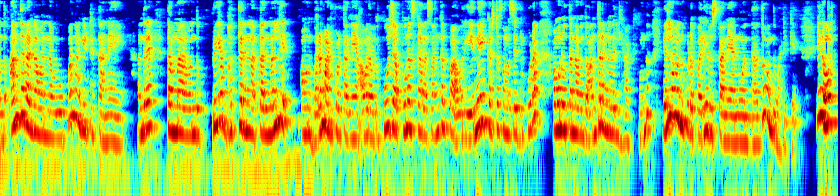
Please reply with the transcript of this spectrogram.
ಒಂದು ಅಂತರಂಗವನ್ನು ಓಪನ್ ಆಗಿ ಇಟ್ಟಿರ್ತಾನೆ. ಅಂದ್ರೆ ತಮ್ಮ ಒಂದು ಪ್ರಿಯ ಭಕ್ತರನ್ನ ತನ್ನಲ್ಲಿ ಅವನು ಬರಮಾಡಿಕೊಳ್ತಾನೆ ಅವರ ಒಂದು ಪೂಜಾ ಪುನಸ್ಕಾರ ಸಂಕಲ್ಪ, ಅವರು ಏನೇ ಕಷ್ಟ ಸಮಸ್ಯೆ ಇದ್ರೂ ಕೂಡ ಅವನು ತನ್ನ ಒಂದು ಅಂತರಂಗದಲ್ಲಿ ಹಾಕಿಕೊಂಡು ಎಲ್ಲವನ್ನು ಕೂಡ ಪರಿಹರಿಸ್ತಾನೆ ಅನ್ನುವಂತಹದ್ದು ಒಂದು ವಾಡಿಕೆ. ಇನ್ನು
